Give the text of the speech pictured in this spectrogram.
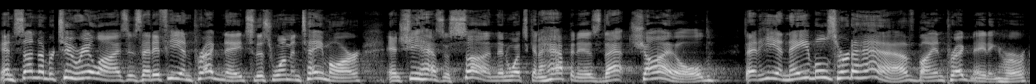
And son number two realizes that if he impregnates this woman Tamar and she has a son, then what's going to happen is that child that he enables her to have by impregnating her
